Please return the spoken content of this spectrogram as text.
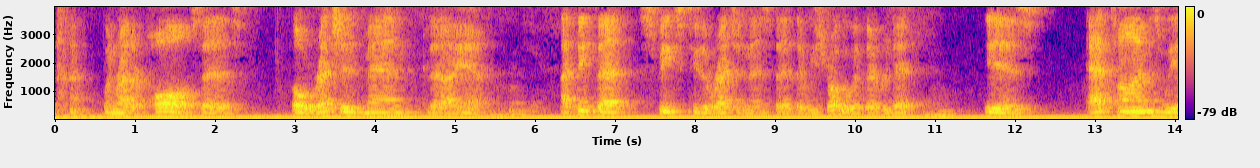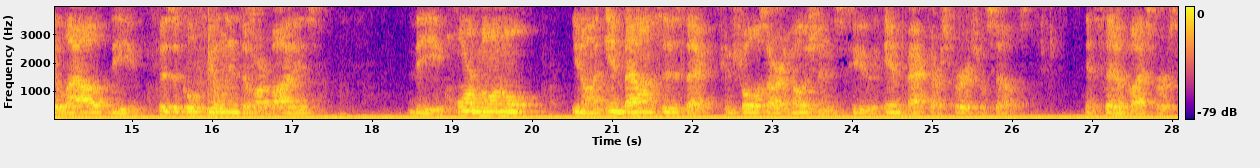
when rather Paul says, "Oh wretched man that I am," I think that speaks to the wretchedness that, that we struggle with every day. Is at times, we allow the physical feelings of our bodies, the hormonal, you know, imbalances that controls our emotions to impact our spiritual selves instead of vice versa.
